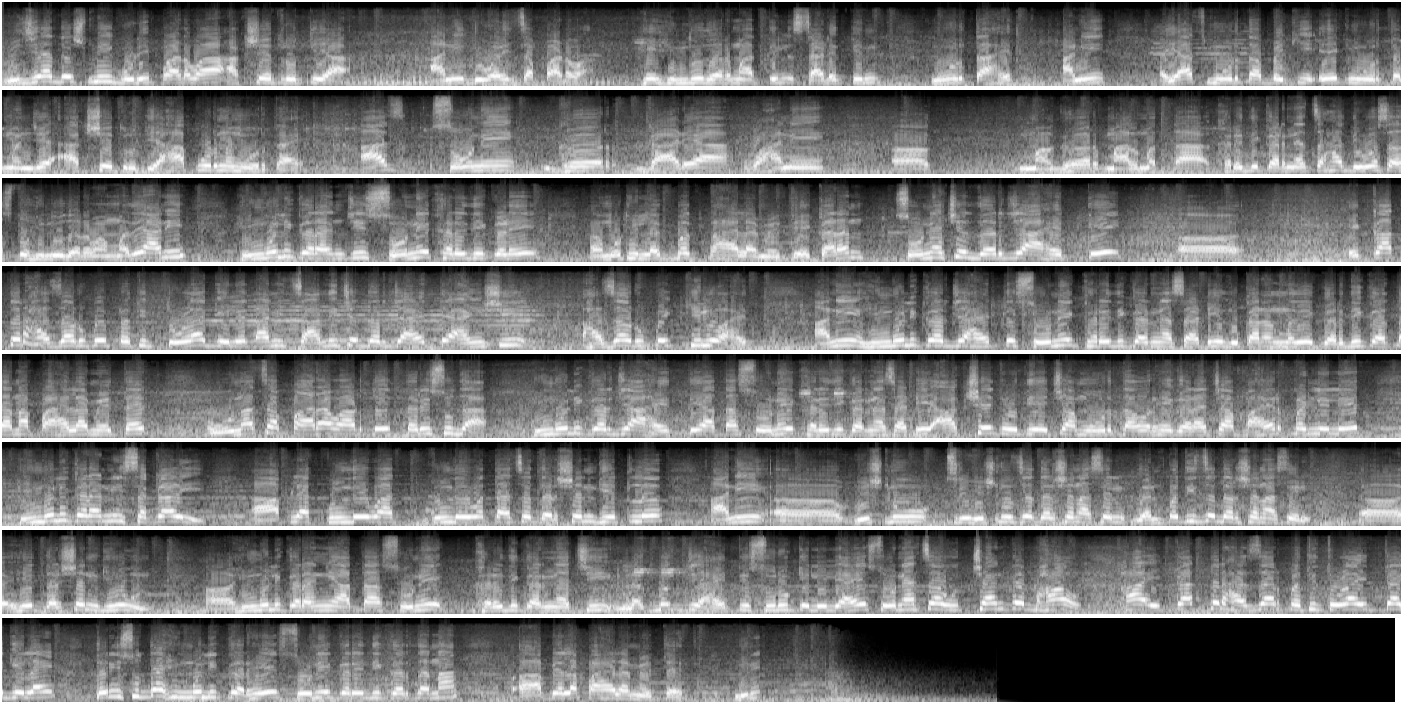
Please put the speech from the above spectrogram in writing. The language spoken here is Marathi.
विजयादशमी गुढीपाडवा अक्षय तृतीया आणि दिवाळीचा पाडवा हे हिंदू धर्मातील साडेतीन मुहूर्त आहेत आणि याच मुहूर्तापैकी एक मुहूर्त म्हणजे अक्षय तृतीया. हा पूर्ण मुहूर्त आहे. आज सोने घर गाड्या वाहने म घर मालमत्ता खरेदी करण्याचा हा दिवस असतो हिंदू धर्मामध्ये आणि हिंगोलीकरांची सोने खरेदीकडे मोठी लगबग पाहायला मिळते. कारण सोन्याचे दर जे आहेत ते एकाहत्तर हजार रुपये प्रति तोळा गेलेत आणि चांदीचे दर जे आहेत ते ऐंशी हजार रुपये किलो आहेत. आणि हिंगोलीकर जे आहेत ते सोने खरेदी करण्यासाठी दुकानांमध्ये गर्दी करताना पाहायला मिळत आहेत उन्हाचा पारा वाढतोय तरीसुद्धा हिंगोलीकर जे आहेत ते आता सोने खरेदी करण्यासाठी अक्षय तृतीयेच्या मुहूर्तावर हे घराच्या बाहेर पडलेले आहेत. हिंगोलीकरांनी सकाळी आपल्या कुलदेवात कुलदैवताचं दर्शन घेतलं आणि विष्णू श्री विष्णूचं दर्शन असेल गणपतीचं दर्शन असेल हे दर्शन घेऊन हिंगोलीकरांनी आता सोने खरेदी करण्याची लगबग जी आहे ती सुरू केलेली आहे. सोन्याचा उच्चांक भाव हा एकाहत्तर हजार प्रति तोळा इतका गेला आहे तरीसुद्धा हिंगोलीकर हे सोने खरेदी करताना आपल्याला पाहायला मिळत आहेत गिरी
